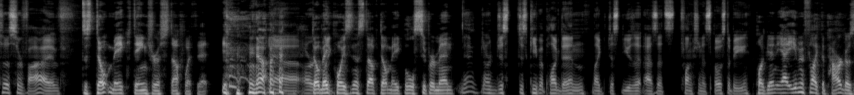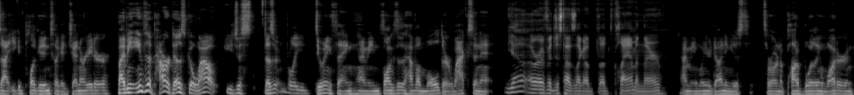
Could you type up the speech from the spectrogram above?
to survive. Just don't make dangerous stuff with it. you know, Yeah, or don't make like, poisonous stuff. Don't make little Supermen yeah, or just just keep it plugged in. Like just use it as its function is supposed to be. plugged in. Yeah, even if like the power goes out, you can plug it into like a generator. But I mean, even if the power does go out, you just doesn't really do anything. I mean, as long as it doesn't have a mold or wax in it. Yeah, or if it just has like a, a clam in there. I mean, when you're done, you just throw in a pot of boiling water, and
